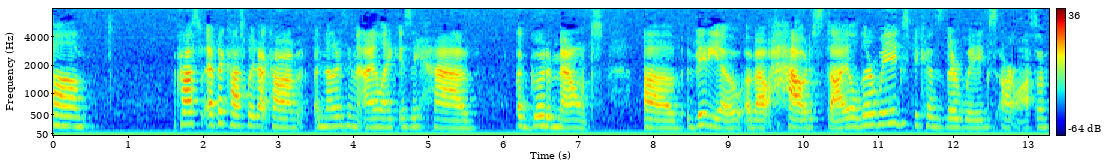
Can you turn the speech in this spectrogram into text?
Um, cos- epiccosplay.com. Another thing that I like is they have a good amount of video about how to style their wigs because their wigs are awesome.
